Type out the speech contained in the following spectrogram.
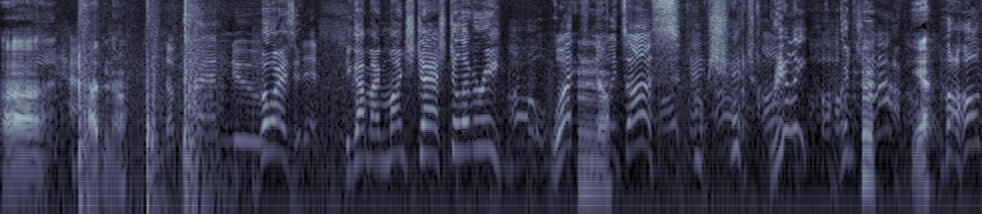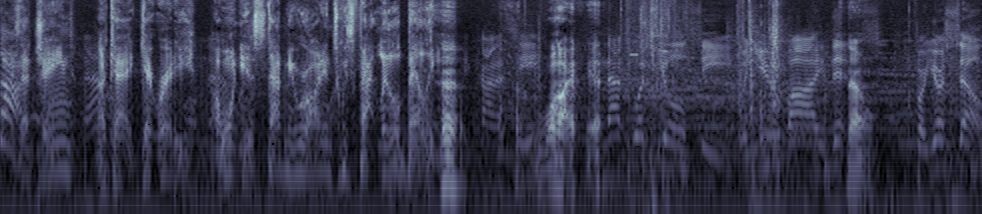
Uh, I don't know. Who is it? You got my munch dash delivery? What? No. it's us. Oh shit! Really? Good Hmm. job. Yeah. Oh, hold on. Is that Gene? Okay, get ready. I want you to stab me right into his fat little belly. Why? And that's what you'll see when you buy this No. for yourself.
